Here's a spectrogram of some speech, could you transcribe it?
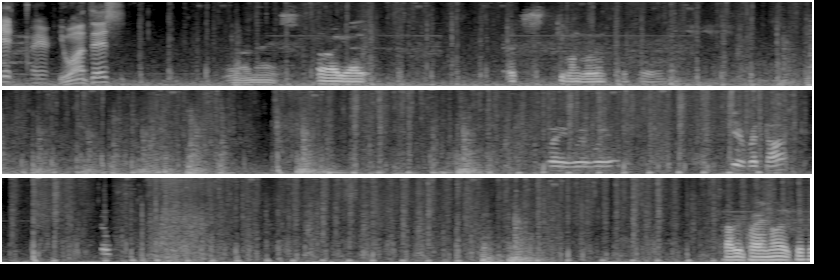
Kid, right here. You want this? Oh, nice. Oh, I got it. Let's keep on going. Okay. Wait, wait, wait. See a red dot? Nope. Probably paranoid, kid.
